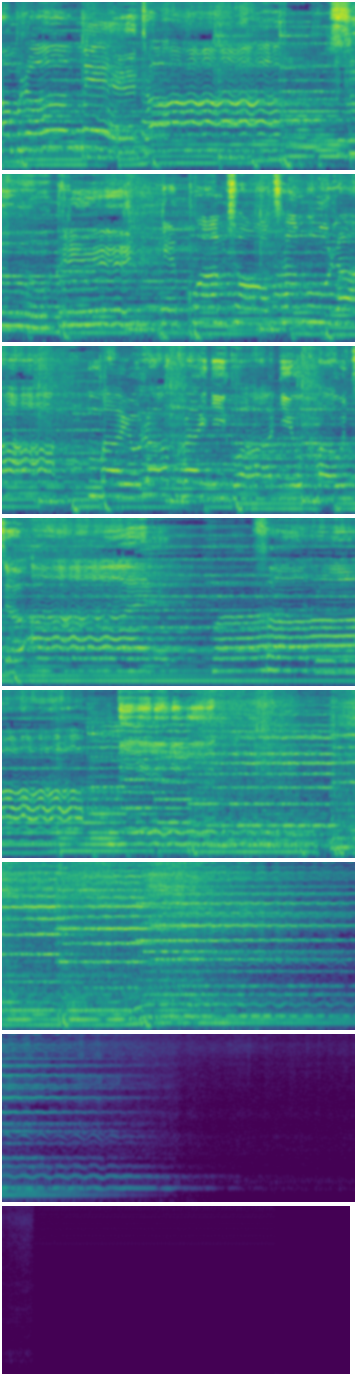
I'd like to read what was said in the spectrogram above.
ความรักเมตตาสู้กลืนเก็บความชอบช้ำอุราไม่รักใครดีกว่าเดี๋ยวเขาจะอายฟ้าฟ้า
